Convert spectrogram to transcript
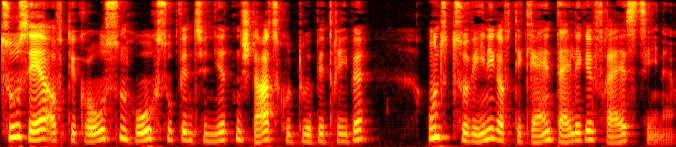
zu sehr auf die großen, hochsubventionierten Staatskulturbetriebe und zu wenig auf die kleinteilige freie Szene.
